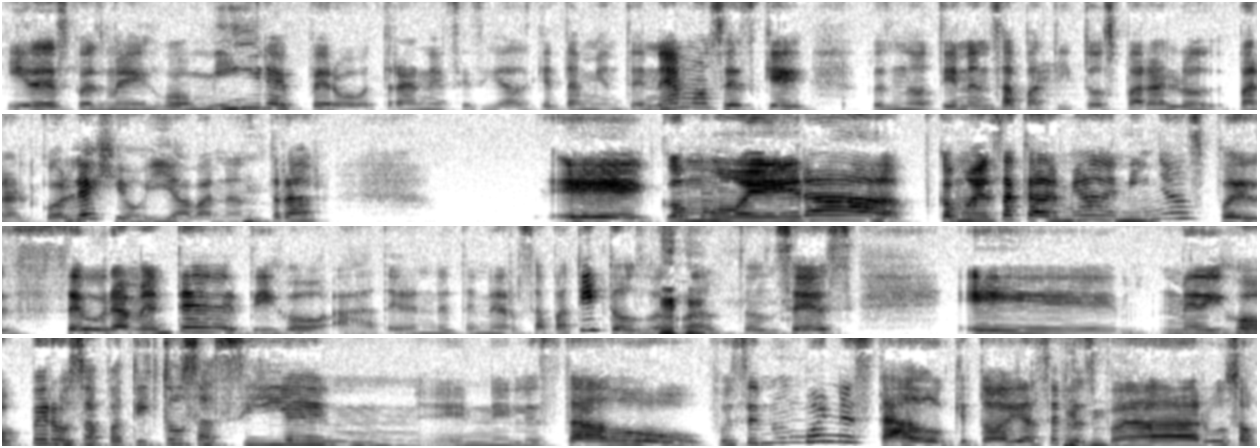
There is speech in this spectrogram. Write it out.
Y después me dijo, mire, pero otra necesidad que también tenemos es que pues no tienen zapatitos para, lo, para el colegio y ya van a entrar. Eh, como era, como es academia de niñas, pues seguramente dijo, ah, deben de tener zapatitos, ¿verdad? Entonces eh, me dijo, pero zapatitos así en, en el estado, pues en un buen estado, que todavía se les pueda dar uso.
